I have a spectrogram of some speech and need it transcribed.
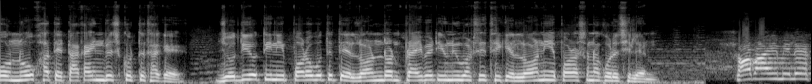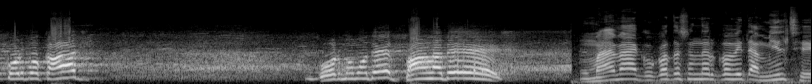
ও নৌ খাতে টাকা ইনভেস্ট করতে থাকে। যদিও তিনি পরবর্তীতে লন্ডন প্রাইভেট ইউনিভার্সিটি থেকে ল নিয়ে পড়াশোনা করেছিলেন। সবাই মিলে করব কাজ। বাংলাদেশ। মামা কত সুন্দর কবিতা মিলছে।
